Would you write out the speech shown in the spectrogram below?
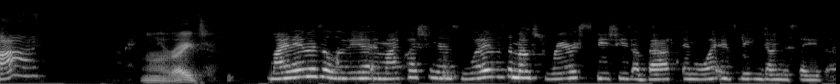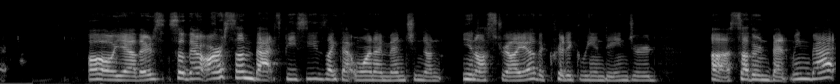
Hi. All right. My name is Olivia, and my question is, what is the most rare species of bats, and what is being done to save it? Oh yeah, there's so there are some bat species like that one I mentioned on in Australia, the critically endangered uh, southern bentwing bat.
